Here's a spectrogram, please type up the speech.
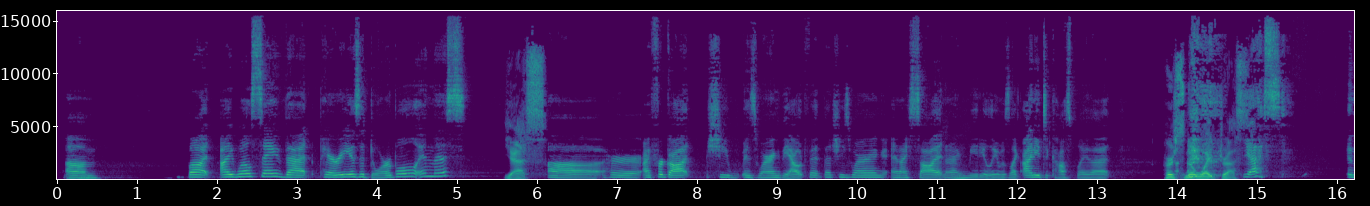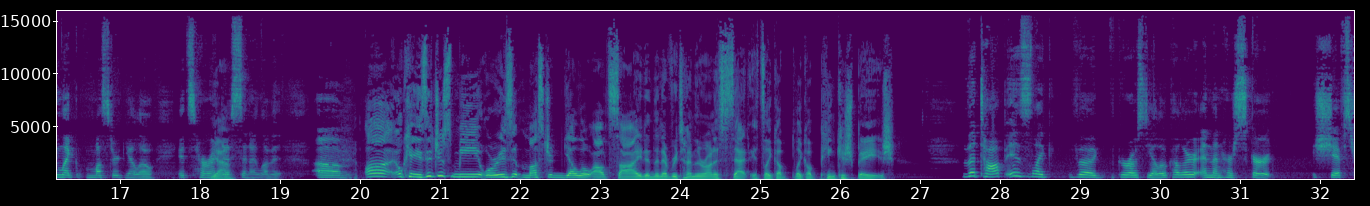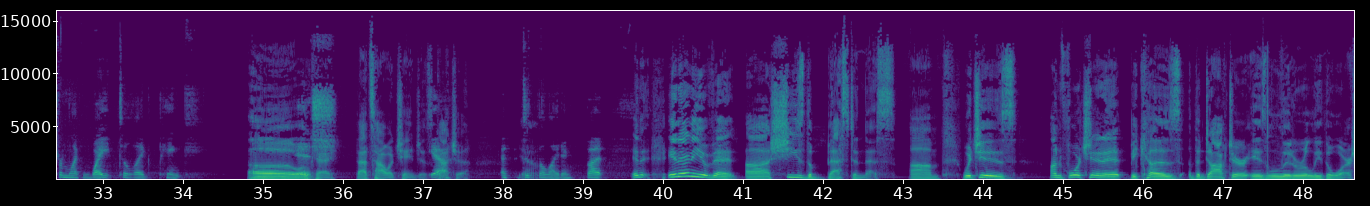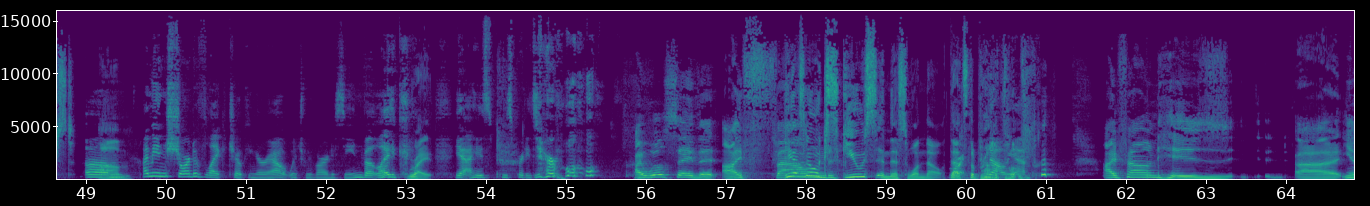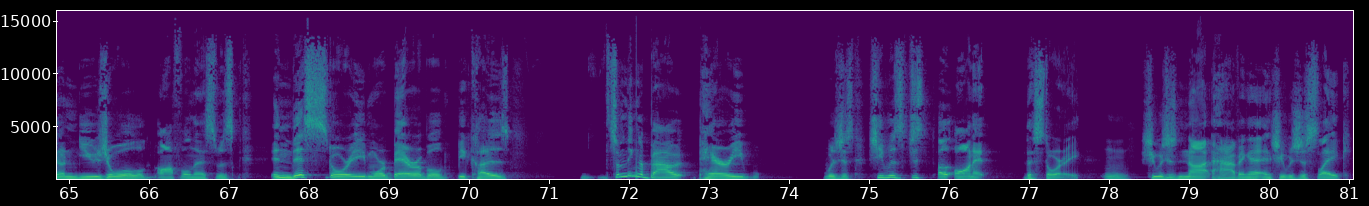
Um, but I will say that Peri is adorable in this yes. uh her I forgot she is wearing the outfit that she's wearing and I saw it and I immediately was like I need to cosplay that. Her Snow White dress. Yes. In like mustard yellow. It's horrendous and I love it. Um Uh okay, is it just me or is it mustard yellow outside and then every time they're on a set it's like a like a pinkish beige? the top is like the gross yellow color, and then her skirt shifts from like white to like pink. Oh, okay. That's how it changes. Yeah. Gotcha. I did Yeah. the lighting, but In in any event, uh, she's the best in this, um, which is unfortunate because the doctor is literally the worst. um, I mean, short of like choking her out, which we've already seen, but like, right. yeah, he's he's pretty terrible. I will say that I found He has no excuse in this one, though. That's Right. the No, problem. yeah. I found his, uh, you know, usual awfulness was in this story more bearable because something about Peri was just, she was just uh, on it, the story. Mm. She was just not having it. And she was just like,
